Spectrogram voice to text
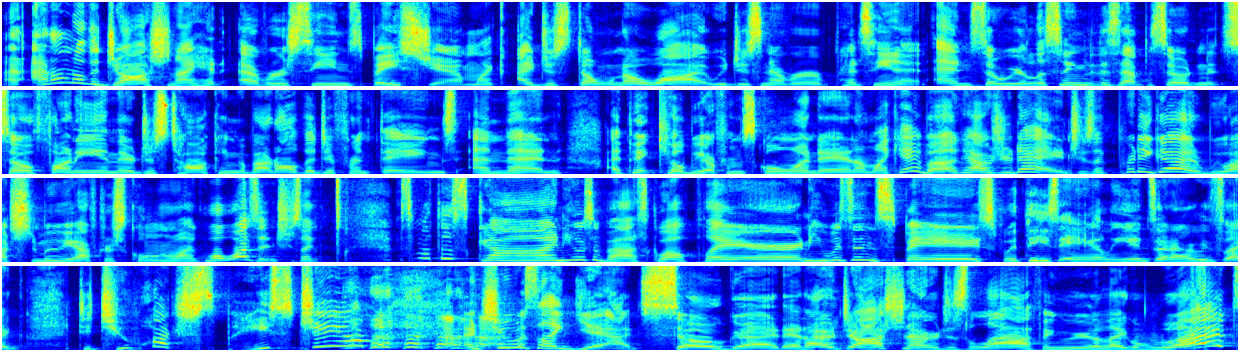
And I don't know that Josh and I had ever seen Space Jam. Like I just don't know why. We just never had seen it. And so we were listening to this episode, and it's so funny, and they're just talking about all the different things. And then I picked Kilby up from school one day, and I'm like, "Hey, Bug, how's your day?" And she's like, "Pretty good. We watched a movie after school." And I'm like, "What was it?" And she's like, "It's about this guy, and he was a basketball player, and he was in space with these aliens." And I was like, "Did you watch Space Jam?" and she was like, "Yeah, it's so good." And I, Josh and I were just laughing. We were like, "What?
